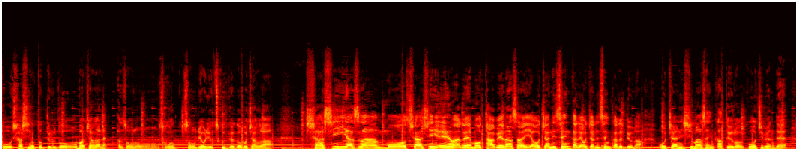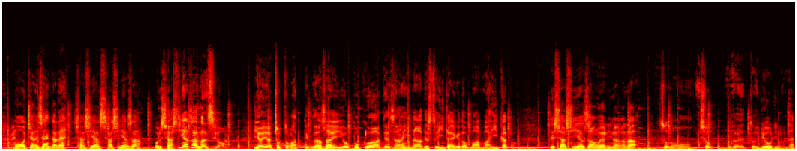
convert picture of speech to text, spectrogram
こう写真を撮ってるとおばちゃんがねそのそのその料理を作ってくれたおばちゃんが写真屋さんもう写真ええわねもう食べなさいやお茶にせんかねお茶にせんかねっていうのはお茶にしませんかというのが高知弁でもうお茶にせんかね写真屋写真屋さん。俺写真屋さんなんですよ。いやいやちょっと待ってくださいよ。僕はデザイナーですと言いたいけどまあまあいいかと。で写真屋さんをやりながらそのしょ、えっと、料理のね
